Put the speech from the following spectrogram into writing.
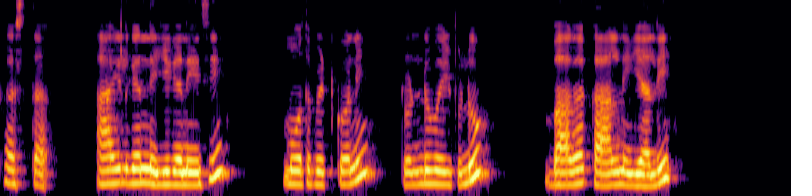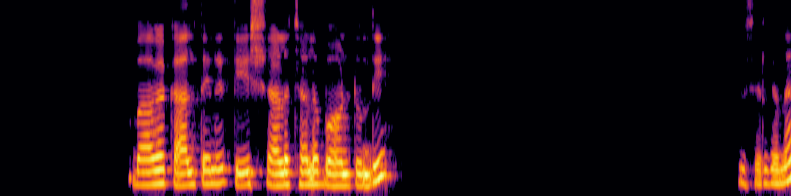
కాస్త ఆయిల్ కానీ నెయ్యి కానీ వేసి మూత పెట్టుకొని రెండు వైపులు బాగా కాలనియ్యాలి. బాగా కాలితేనే టేస్ట్ చాలా చాలా బాగుంటుంది. చూసారు కదా?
